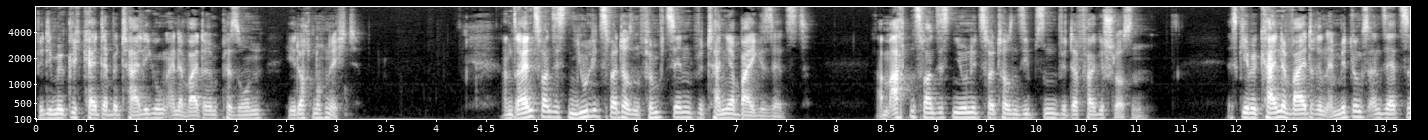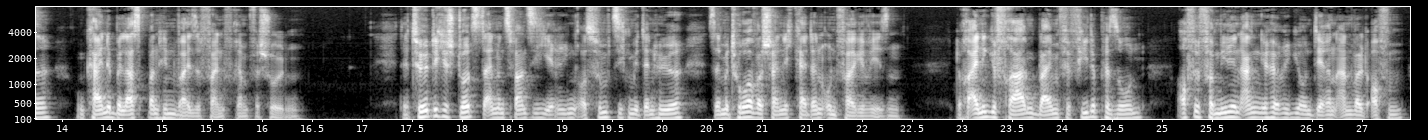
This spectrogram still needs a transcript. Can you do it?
wird die Möglichkeit der Beteiligung einer weiteren Person jedoch noch nicht. Am 23. Juli 2015 wird Tanja beigesetzt. Am 28. Juni 2017 wird der Fall geschlossen. Es gebe keine weiteren Ermittlungsansätze und keine belastbaren Hinweise für ein Fremdverschulden. Der tödliche Sturz der 21-Jährigen aus 50 Metern Höhe sei mit hoher Wahrscheinlichkeit ein Unfall gewesen. Doch einige Fragen bleiben für viele Personen, auch für Familienangehörige und deren Anwalt offen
